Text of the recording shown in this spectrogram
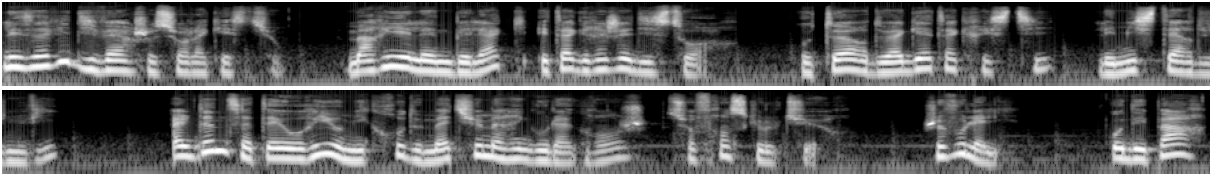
Les avis divergent sur la question. Marie-Hélène Bellac est agrégée d'histoire. Auteure de Agatha Christie, Les mystères d'une vie, elle donne sa théorie au micro de Mathieu Marigou-Lagrange sur France Culture. Je vous la lis. Au départ,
